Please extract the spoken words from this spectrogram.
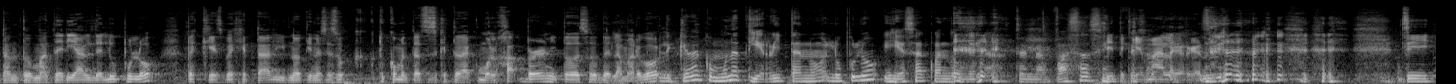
tanto material de lúpulo, que es vegetal. Y no tienes eso. que Tú comentaste que te da como el hot burn y todo eso del amargor. Le queda como una tierrita, ¿no? El lúpulo. Y esa cuando te la, te la pasas. Sí, te quema la garganta. sí.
